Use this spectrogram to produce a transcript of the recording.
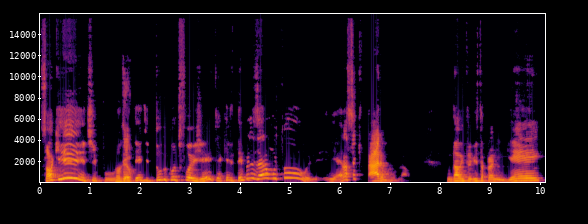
Só que, tipo, Não deu. tentei de tudo quanto foi jeito, e aquele tempo eles eram muito. Ele, era sectário, Mano Brown. Não dava entrevista pra ninguém,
